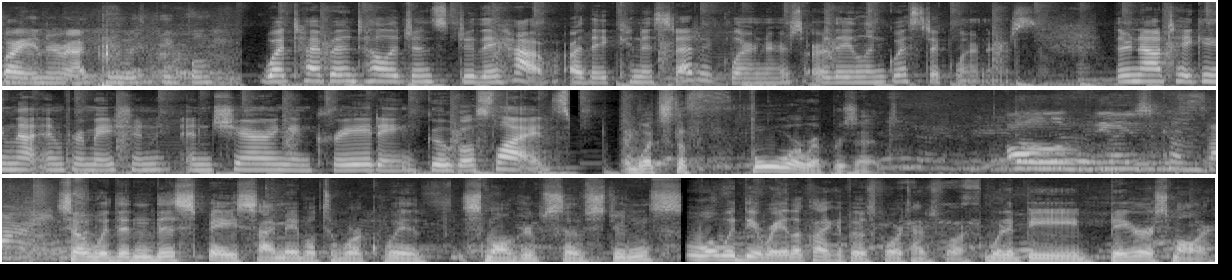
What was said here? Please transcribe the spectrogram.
by interacting with people. What type of intelligence do they have? Are they kinesthetic learners? Are they linguistic learners? They're now taking that information and sharing and creating Google Slides. And what's the four represent? All of these combined. So within this space, I'm able to work with small groups of students. What would the array look like if it was four times four? Would it be bigger or smaller?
